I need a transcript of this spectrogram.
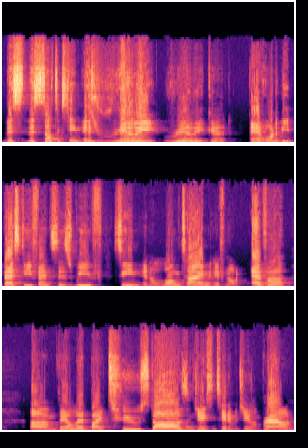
this this Celtics team is really, really good. They have one of the best defenses we've seen in a long time, if not ever. Um, they are led by two stars in Jayson Tatum and Jaylen Brown,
